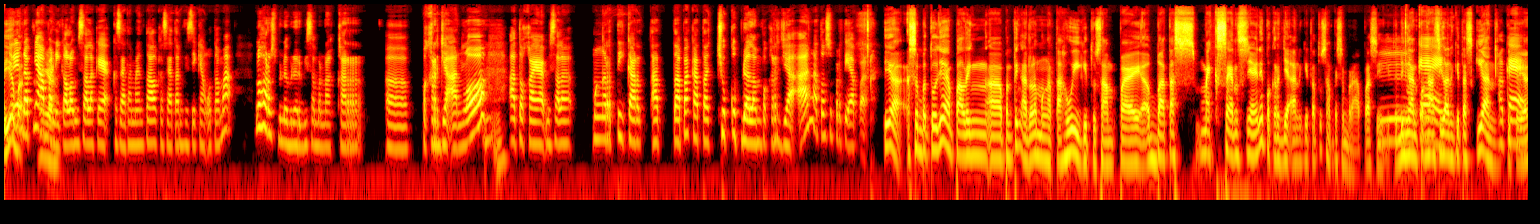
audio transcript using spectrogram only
iya Jadi Mbak. endapnya apa Iya. nih kalau misalnya kayak kesehatan mental, kesehatan fisik yang utama, lo harus benar-benar bisa menakar eh, pekerjaan lo Mm-mm. atau kayak misalnya mengerti at- apa kata cukup dalam pekerjaan atau seperti apa? Iya, sebetulnya yang paling uh, penting adalah mengetahui gitu sampai uh, batas make sense-nya ini pekerjaan kita tuh sampai seberapa sih gitu. Hmm, Dengan oke. penghasilan kita sekian Oke. gitu ya.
